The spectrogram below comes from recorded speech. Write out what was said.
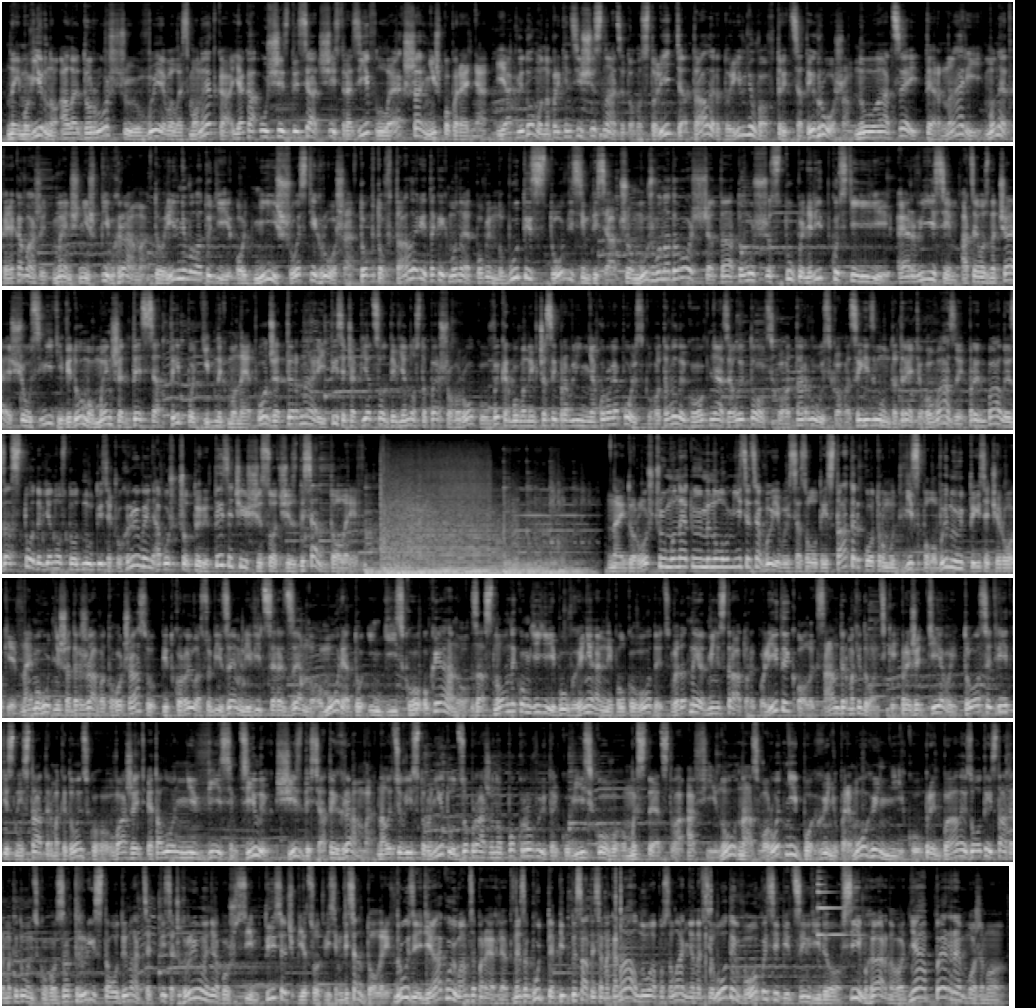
Неймовірно, але дорожчою виявилась монетка, яка у 66 разів легша ніж попередня. Як відомо, наприкінці 16 століття талер дорівнював 30 грошам. Ну а цей тернарій, монетка, яка важить менш ніж пів грама, дорівнювала тоді одній шостій гроша. Тобто в талері таких монет повинно бути 180. Чому ж вона дорожча? Та тому, що ступень рідкості її R8, а це означає, що у світі відомо менше 10 подібних монет. Отже, тернарій 1591 року, викарбуваний в часи правління короля польського та великого князя Литовського та Руського Сигізмунда III Вази, придбали за 191 тисячу гривень або ж 4660 доларів. Найдорожчою монетою минулого місяця виявився золотий статер, котрому 2,5 тисячі років. Наймогутніша держава того часу підкорила собі землі від Середземного моря до Індійського океану. Засновником її був геніальний полководець, видатний адміністратор і політик Олександр Македонський. Прижиттєвий, досить рідкісний статер македонського важить еталонні 8,6 грама. На лицьовій стороні тут зображено покровительку військового мистецтва Афіну на зворотній богиню перемоги Ніку. Придбали золотий статер македонського за 311 тисяч гривень або ж 7580 доларів. Друзі, дякую вам за перегляд. Не забудьте підписатися на канал. Ну а посилання на всі лоти в описі під цим відео. Всім гарного дня, переможемо!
